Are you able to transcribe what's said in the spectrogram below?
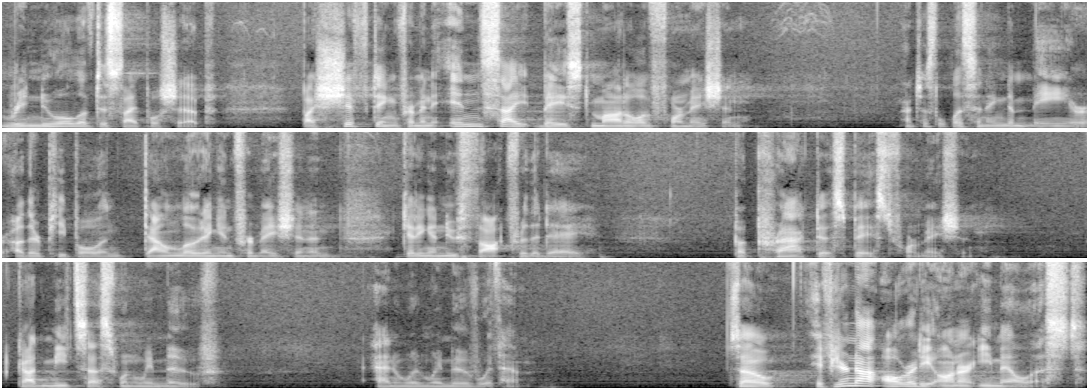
renewal of discipleship by shifting from an insight based model of formation, not just listening to me or other people and downloading information and getting a new thought for the day, but practice based formation. God meets us when we move and when we move with Him. So if you're not already on our email list,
